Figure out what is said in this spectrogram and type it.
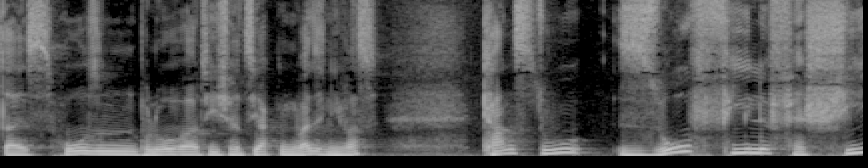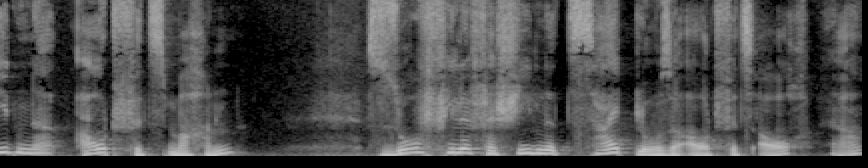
sei es Hosen, Pullover, T-Shirts, Jacken, weiß ich nicht was, kannst du so viele verschiedene Outfits machen, so viele verschiedene zeitlose Outfits auch, ja,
